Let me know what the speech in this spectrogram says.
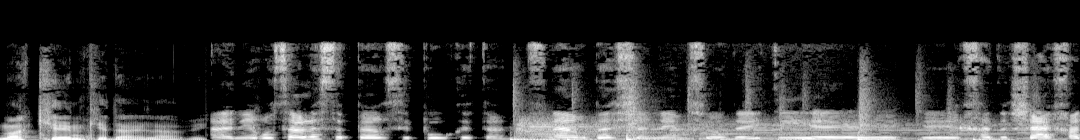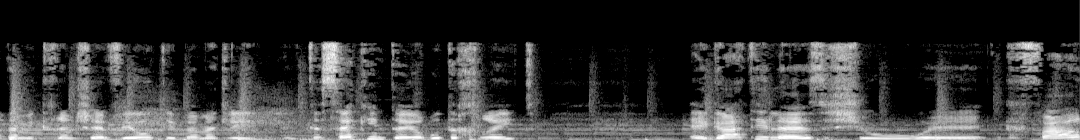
מה כן כדאי להביא? אני רוצה לספר סיפור קטן. לפני הרבה שנים שעוד הייתי אה, אה, חדשה, אחד המקרים שהביאו אותי באמת להתעסק עם תיירות אחראית. הגעתי לאיזשהו אה, כפר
